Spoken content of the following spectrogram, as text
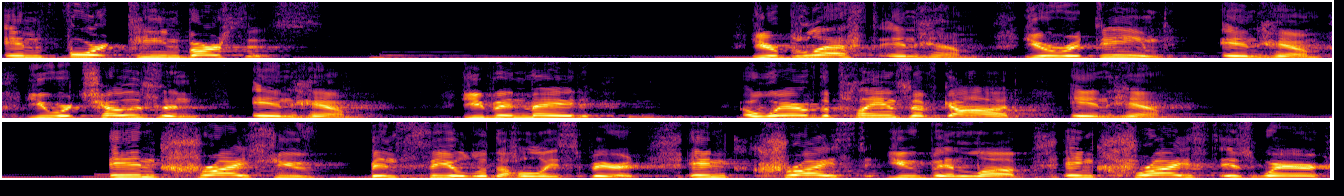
in 14 verses. You're blessed in Him, you're redeemed in Him, you were chosen in Him, you've been made aware of the plans of God in Him. In Christ, you've been sealed with the Holy Spirit. In Christ, you've been loved. In Christ is where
